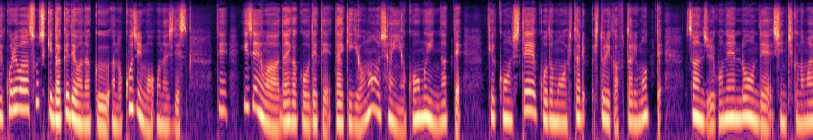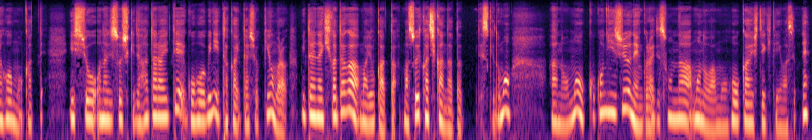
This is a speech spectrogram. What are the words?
でこれは組織だけではなくあの個人も同じです。で以前は大学を出て大企業の社員や公務員になって結婚して子供を 1, 人1人か2人持って35年ローンで新築のマイホームを買って一生同じ組織で働いてご褒美に高い退職金をもらうみたいな生き方がまあ良かった、まあ、そういう価値観だったんですけどもあのもうここ20年くらいでそんなものはもう崩壊してきていますよね。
